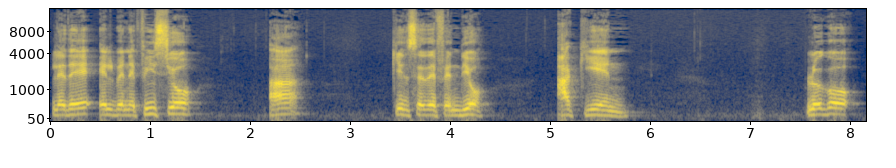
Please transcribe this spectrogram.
le dé el beneficio a quien se defendió, a quien luego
